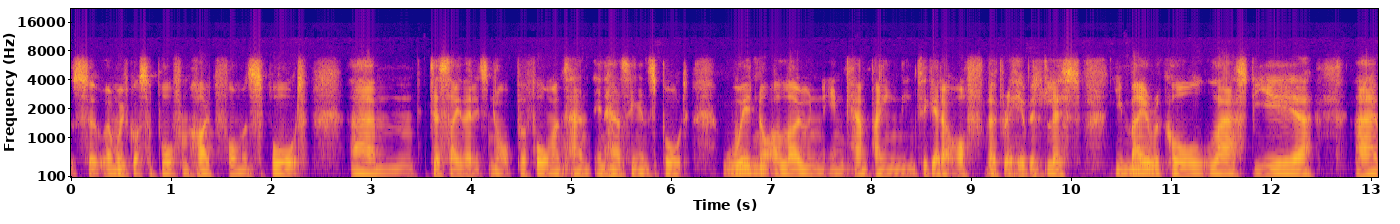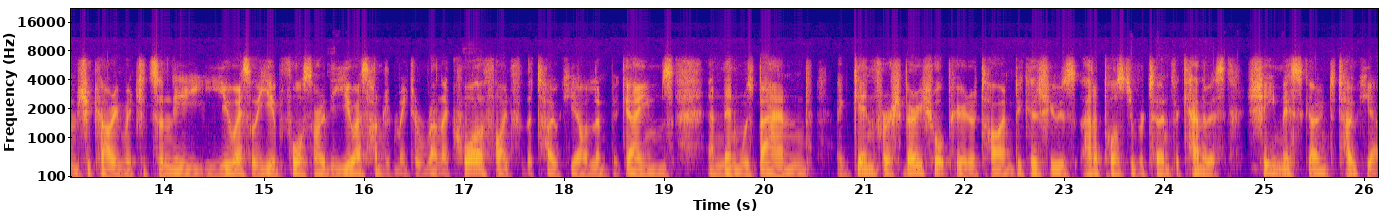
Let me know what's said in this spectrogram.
so, and we've got support from High Performance Sport um, to say that it's not performance enhancing in sport. We're not alone in campaigning to get it off the prohibited list. You may recall last year, um, Sha'Carri Richardson, the US, or the year before, sorry, the US 100 meter runner, qualified for the Tokyo Olympic Games and then was banned again for a very short period of time because she was had a positive return for cannabis. She missed going to Tokyo.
